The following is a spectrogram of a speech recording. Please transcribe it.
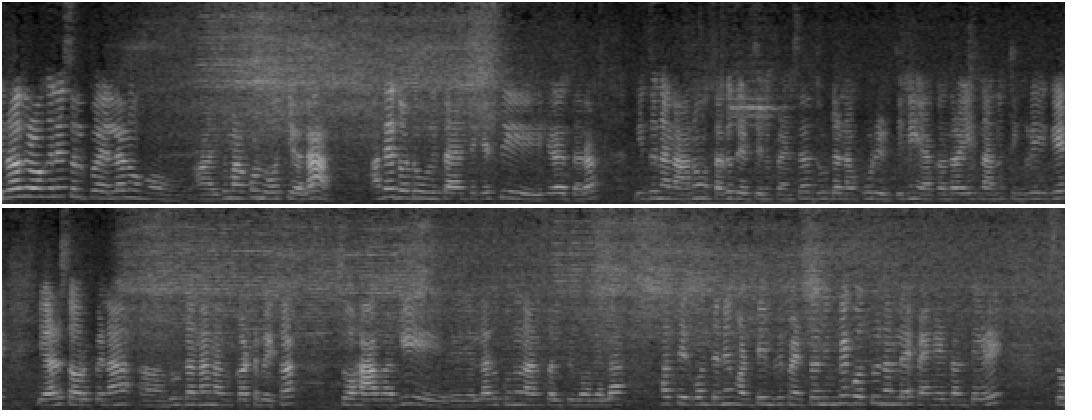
ಇರೋದ್ರೊಳಗನೆ ಸ್ವಲ್ಪ ಎಲ್ಲನೂ ಇದು ಮಾಡ್ಕೊಂಡು ಓದ್ತೀವಲ್ಲ, ಅದೇ ದೊಡ್ಡ ಉಳಿತಾಯ ಅಂತ ಕೇಸಿ ಹೇಳ್ತಾರ. ಇದನ್ನ ನಾನು ತೆಗೆದಿರ್ತೀನಿ ಫ್ರೆಂಡ್ಸ್ ದುಡ್ಡನ್ನ ಕೂಡಿಡ್ತೀನಿ. ಯಾಕಂದ್ರೆ ಈಗ ನಾನು ತಿಂಗಳಿಗೆ ಎರಡು ಸಾವಿರ ರೂಪಾಯಿನ ದುಡ್ಡನ್ನು ನಾನು ಕಟ್ಟಬೇಕಾ ಸೊ ಹಾಗಾಗಿ ಎಲ್ಲದಕ್ಕೂ ನಾನು ಸ್ವಲ್ಪ ಇವಾಗೆಲ್ಲ ಹತ್ತು ಹೊಂಟೀನಿ ರೀ ಫ್ರೆಂಡ್ಸ್ ನಿಮಗೆ ಗೊತ್ತು ನನ್ನ ಲೈಫ್ ಹೆಂಗೈತೆ ಅಂತೇಳಿ ಸೊ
